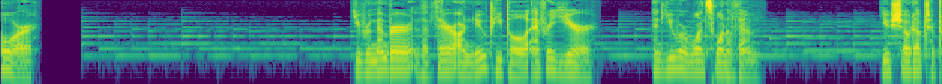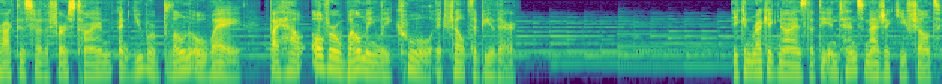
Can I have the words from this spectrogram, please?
Or you remember that there are new people every year, and you were once one of them. You showed up to practice for the first time and you were blown away by how overwhelmingly cool it felt to be there. You can recognize that the intense magic you felt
